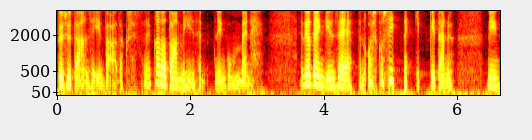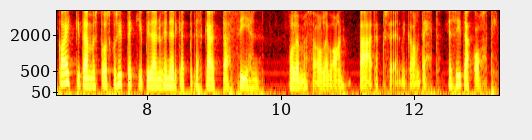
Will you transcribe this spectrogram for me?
pysytään siinä päätöksessä ja katsotaan, mihin se niin kuin menee. Et jotenkin se, että no, olisiko sittenkin pitänyt, niin kaikki tämmöistä, olisiko sittenkin pitänyt, energiat pitäisi käyttää siihen olemassa olevaan päätökseen, mikä on tehty, ja sitä kohti.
